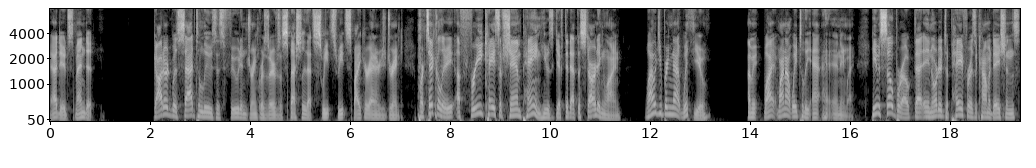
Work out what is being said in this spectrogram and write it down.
Yeah, dude, spend it. Godard was sad to lose his food and drink reserves, especially that sweet, sweet Spyker energy drink, particularly a free case of champagne he was gifted at the starting line. Why would you bring that with you? I mean, why why not wait till the end? Anyway, he was so broke that in order to pay for his accommodations,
